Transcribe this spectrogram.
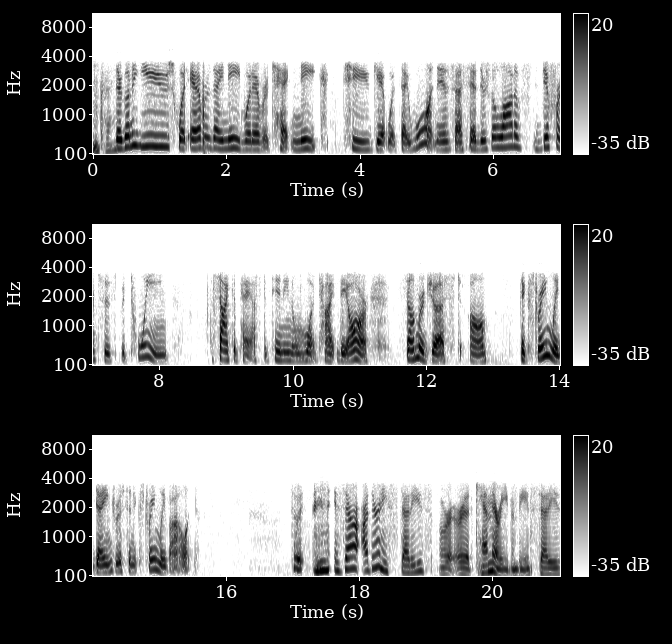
Okay. They're going to use whatever they need, whatever technique to get what they want. And as I said, there's a lot of differences between psychopaths depending on what type they are. Some are just um, extremely dangerous and extremely violent. So, is there are there any studies, or, or can there even be studies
